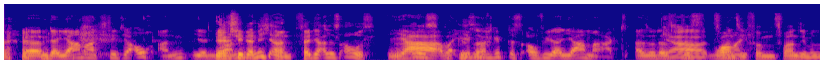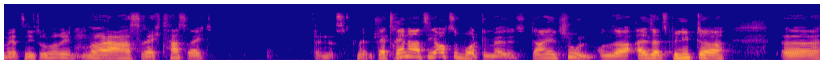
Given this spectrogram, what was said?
ähm, der Jahrmarkt steht ja auch an. Irgendwann. Der steht ja nicht an, fällt ja alles aus. Ja, alles aber irgendwann gibt es auch wieder Jahrmarkt. Also das, ja, das 2025 müssen wir jetzt nicht drüber reden. Ja, hast recht, hast recht. Dennis, Mensch. Der Trainer hat sich auch zu Wort gemeldet. Daniel Schuhn, unser allseits beliebter äh,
